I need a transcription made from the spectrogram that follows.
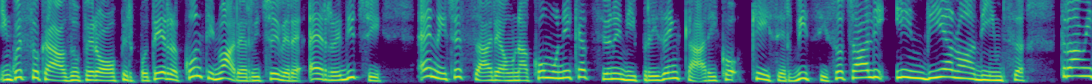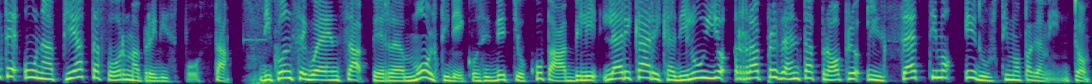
In questo caso, però, per poter continuare a ricevere RDC è necessaria una comunicazione di presa in carico che i servizi sociali inviano ad IMSS tramite una piattaforma predisposta. Di conseguenza, per molti dei cosiddetti occupabili, la ricarica di luglio rappresenta proprio il settimo ed ultimo pagamento.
